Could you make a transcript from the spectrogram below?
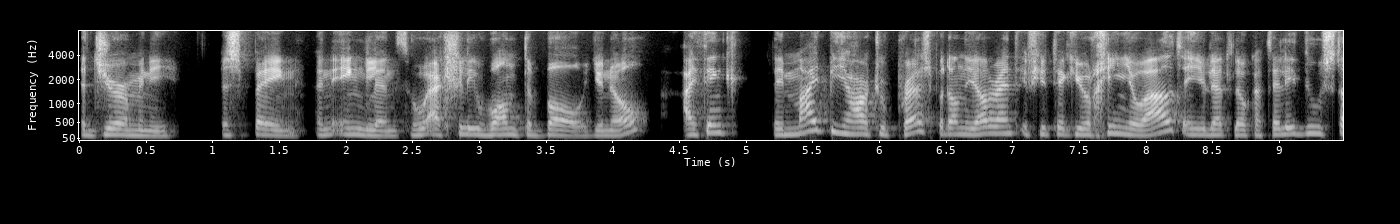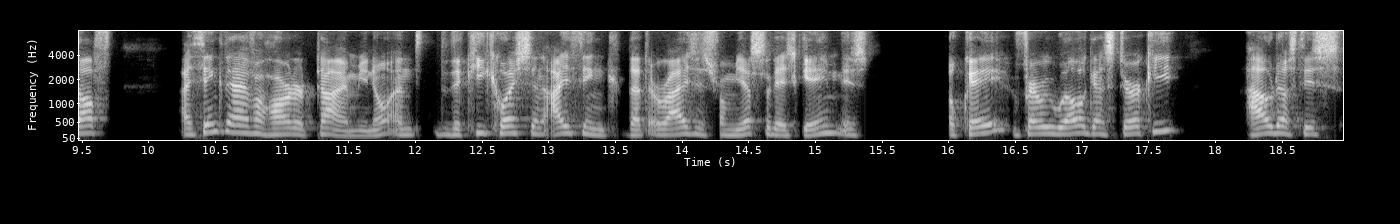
a Germany, a Spain, an England who actually want the ball. You know, I think they might be hard to press, but on the other end, if you take Jorginho out and you let Locatelli do stuff, I think they have a harder time. You know, and the key question I think that arises from yesterday's game is, okay, very well against Turkey. How does this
